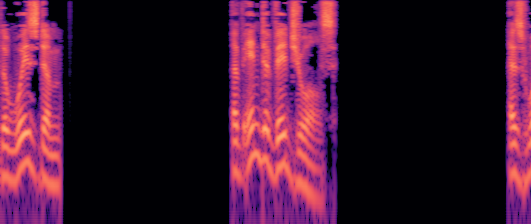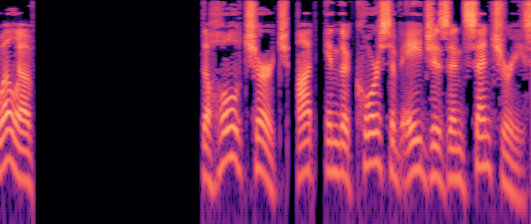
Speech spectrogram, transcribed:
the wisdom of individuals as well of the whole Church, ought, in the course of ages and centuries,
